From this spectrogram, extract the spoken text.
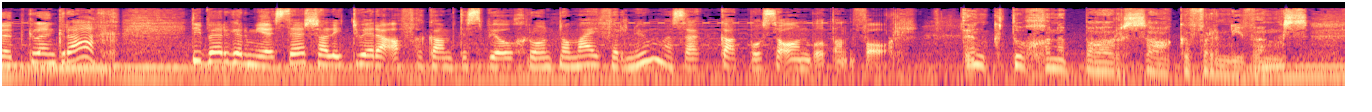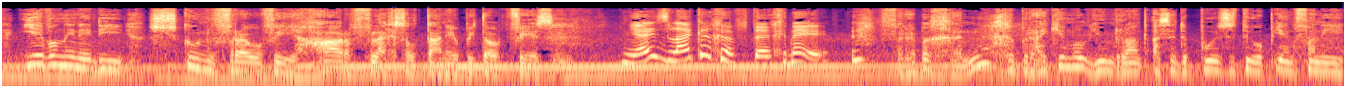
Dit klink reg. Die burgemeester sal die tweede afgekampte speelgrond na my vernoem as ek Katbos se aanbod aanvaar. Dink tog aan 'n paar sake vernuwings. Jy wil nie net die skoenvrou of die haarvleksel tannie op die top fees nie. Jy's lekker giftig, nê? Nee? Vir 'n begin, gebruik jy 'n miljoen rand as 'n deposito op een van die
